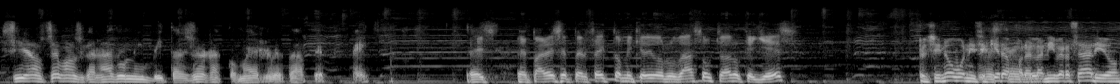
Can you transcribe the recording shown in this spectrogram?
si nos hemos ganado una invitación a comer, ¿verdad, Pepe? Es- me parece perfecto, mi querido Rudazo. Claro que yes. Pues si no hubo ni siquiera Este- para el aniversario.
